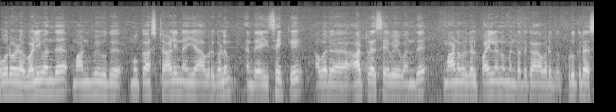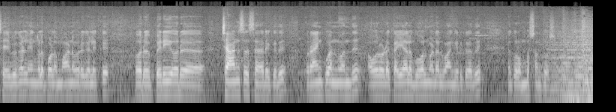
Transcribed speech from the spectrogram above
அவரோட வழிவந்த மாண்புமிகு மு க ஸ்டாலின் ஐயா அவர்களும் அந்த இசைக்கு அவர் ஆற்ற சேவை வந்து மாணவர்கள் பயிலணும் என்றதுக்காக அவருக்கு கொடுக்குற சேவைகள் எங்களை போல மாணவர்களுக்கு ஒரு பெரிய ஒரு சான்சஸாக இருக்குது. ரேங்க் ஒன் வந்து அவரோட கையால் கோல்டு மெடல் வாங்கியிருக்கிறது. எனக்கு ரொம்ப சந்தோஷம்.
